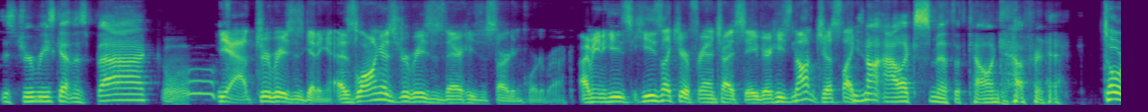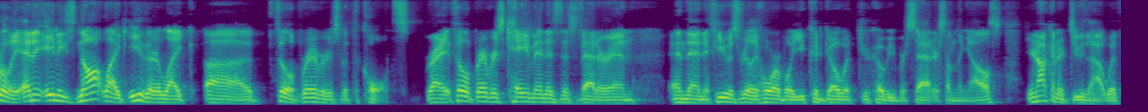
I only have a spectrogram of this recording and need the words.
is Drew Brees getting this back? Oh. Yeah, Drew Brees is getting it. As long as Drew Brees is there, he's a starting quarterback. I mean, he's he's like your franchise savior. He's not just like he's not Alex Smith with Colin Kaepernick. Totally, and and he's not like either like uh Philip Rivers with the Colts, right? Philip Rivers came in as this veteran, and then if he was really horrible, you could go with Jacoby Brissett or something else. You're not going to do that with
